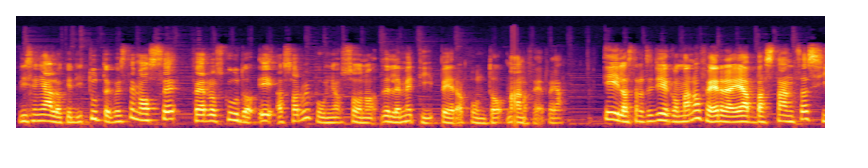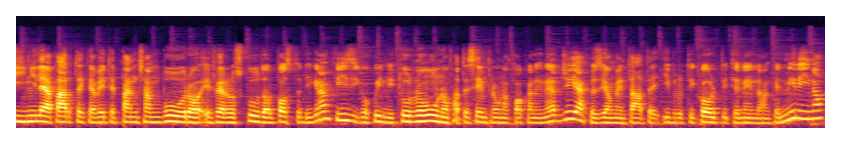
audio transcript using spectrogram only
Vi segnalo che di tutte queste mosse, Ferro Scudo e Assorbi Pugno sono delle MT per appunto mano ferrea e la strategia con mano ferrea è abbastanza simile, a parte che avete panciamburo e ferro scudo al posto di gran fisico, quindi turno 1 fate sempre una foca all'energia, così aumentate i brutti colpi tenendo anche il mirino,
